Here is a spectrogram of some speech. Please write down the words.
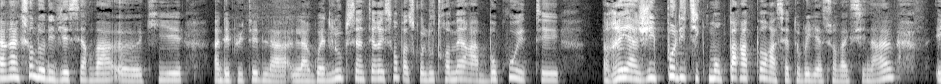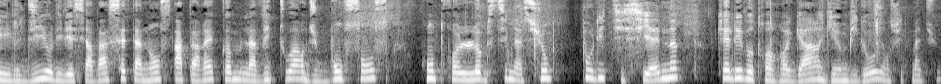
La réaction d'Olivier Servat, euh, qui est un député de la, Guadeloupe, c'est intéressant parce que l'outre-mer a beaucoup été réagi politiquement par rapport à cette obligation vaccinale. Et il dit, Olivier Servat, cette annonce apparaît comme la victoire du bon sens contre l'obstination politicienne. Quel est votre regard, Guillaume Bigot, et ensuite Mathieu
